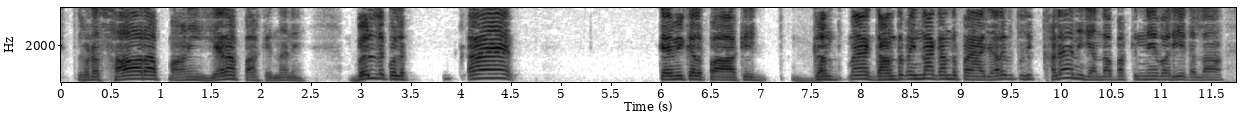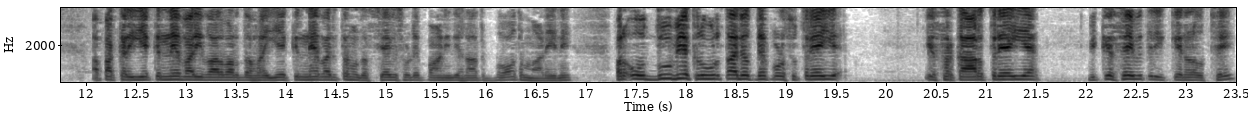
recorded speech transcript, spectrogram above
ਤੇ ਤੁਹਾਡਾ ਸਾਰਾ ਪਾਣੀ ਜ਼ਹਿਰਾਂ ਪਾ ਕੇ ਇਹਨਾਂ ਨੇ ਬਿਲਕੁਲ ਐ ਕੈਮੀਕਲ ਪਾ ਕੇ ਗੰਦ, ਮੈਂ ਗੰਦ, ਇੰਨਾ ਗੰਦ ਪਾਇਆ ਜਾ ਰਿਹਾ ਵੀ ਤੁਸੀਂ ਖੜਿਆ ਨਹੀਂ ਜਾਂਦਾ। ਆਪਾਂ ਕਿੰਨੇ ਵਾਰੀ ਇਹ ਗੱਲਾਂ ਆਪਾਂ ਕਰੀਏ, ਕਿੰਨੇ ਵਾਰੀ ਵਾਰ-ਵਾਰ ਦੁਹਰਾਈਏ, ਕਿੰਨੇ ਵਾਰੀ ਤੁਹਾਨੂੰ ਦੱਸਿਆ ਵੀ ਤੁਹਾਡੇ ਪਾਣੀ ਦੇ ਹਾਲਾਤ ਬਹੁਤ ਮਾੜੇ ਨੇ। ਪਰ ਉਦੋਂ ਵੀ ਇਹ ਕਰੂਰਤਾ ਦੇ ਉੱਤੇ ਪੁਲਿਸ ਉਤਰਿਆ ਹੀ ਹੈ। ਇਹ ਸਰਕਾਰ ਉਤਰਿਆ ਹੀ ਹੈ ਵੀ ਕਿਸੇ ਵੀ ਤਰੀਕੇ ਨਾਲ ਉੱਥੇ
